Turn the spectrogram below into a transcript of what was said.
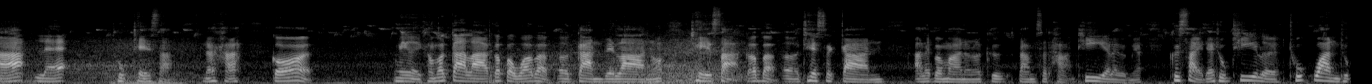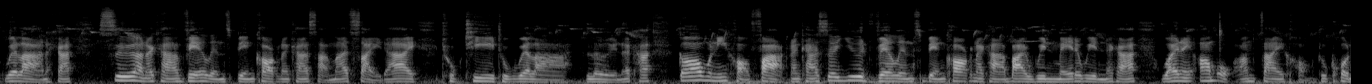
ละและทุกเทศะนะคะ ก็ไงเอ่ยคำว่ากาลาก็แปลว่าแบบเออการเวลาเนาะเทศะก็แบบเออเทศกาล อะไรประมาณนั้นนะคือตามสถานที่อะไรแบบนี้คือใส่ได้ทุกที่เลยทุกวันทุกเวลานะคะ เสื้อนะคะ Valence Bangkok นะคะ สามารถใส่ได้ทุกที่ทุกเวลาเลยนะคะ ก็วันนี้ขอฝากนะคะ เสื้อยืด Valence Bangkok นะคะ by Win Made Win นะคะ ไว้ในอ้อมอกอ้อมใจของทุกคน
